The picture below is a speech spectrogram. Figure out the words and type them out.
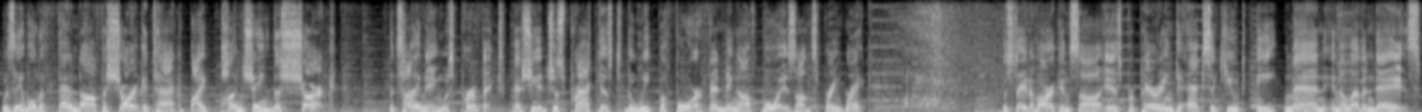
was able to fend off a shark attack by punching the shark. The timing was perfect, as she had just practiced the week before fending off boys on spring break. The state of Arkansas is preparing to execute eight men in 11 days.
